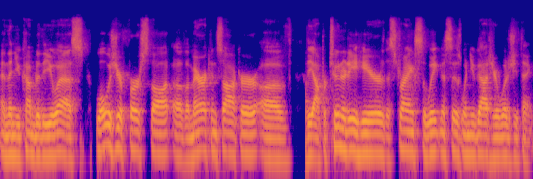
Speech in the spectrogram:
And then you come to the US. What was your first thought of American soccer, of the opportunity here, the strengths, the weaknesses when you got here? What did you think?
